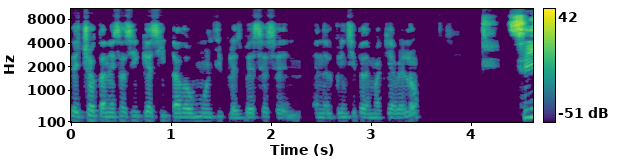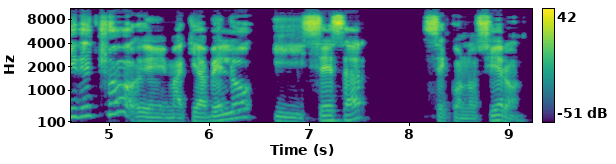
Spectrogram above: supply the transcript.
de hecho, tan es así que he citado múltiples veces en, en El Príncipe de Maquiavelo. Sí, de hecho, eh, Maquiavelo y César se conocieron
